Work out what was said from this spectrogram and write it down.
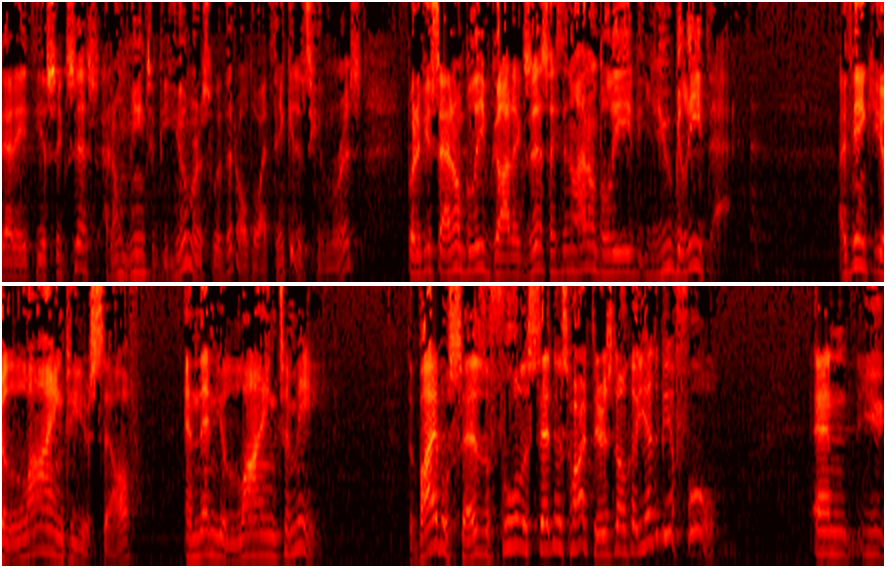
that atheists exist. I don't mean to be humorous with it, although I think it is humorous. But if you say, I don't believe God exists, I say, no, I don't believe you believe that. I think you're lying to yourself, and then you're lying to me. The Bible says, the fool has said in his heart, there is no God. You have to be a fool. And you,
